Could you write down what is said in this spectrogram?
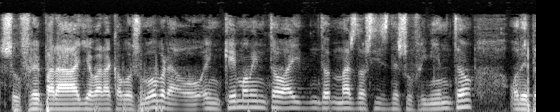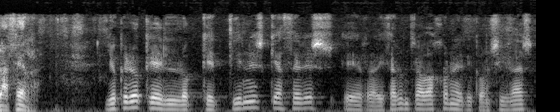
¿Sufre para llevar a cabo su obra? ¿O en qué momento hay do- más dosis de sufrimiento o de placer? Yo creo que lo que tienes que hacer es eh, realizar un trabajo en el que consigas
